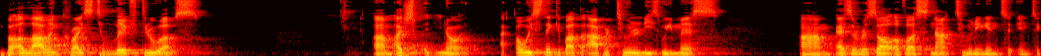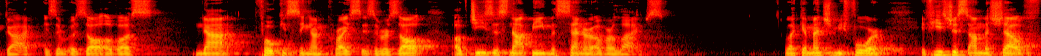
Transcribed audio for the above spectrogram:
but allowing Christ to live through us. Um, I just, you know, I always think about the opportunities we miss um, as a result of us not tuning into, into God, as a result of us not focusing on Christ, as a result of Jesus not being the center of our lives. Like I mentioned before, if He's just on the shelf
